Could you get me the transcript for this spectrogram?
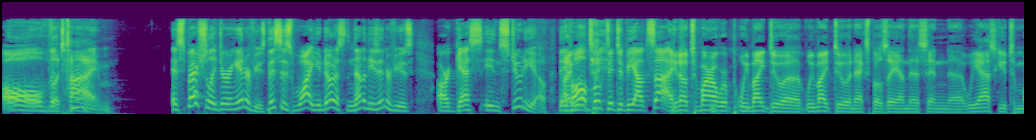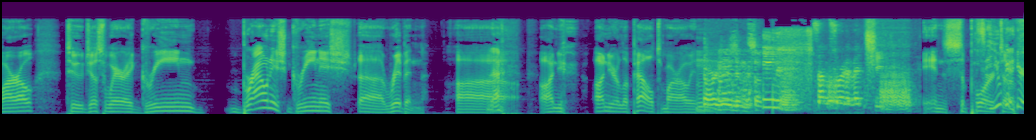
all, the, time. Especially during interviews. This is why you notice none of these interviews are guests in studio. They've I will all t- booked it to be outside. You know, tomorrow we're, we might do a we might do an expose on this, and uh, we ask you tomorrow to just wear a green, brownish greenish uh, ribbon uh, on your on your lapel tomorrow in charges in the Southern some sort of a in support. See, you can hear.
